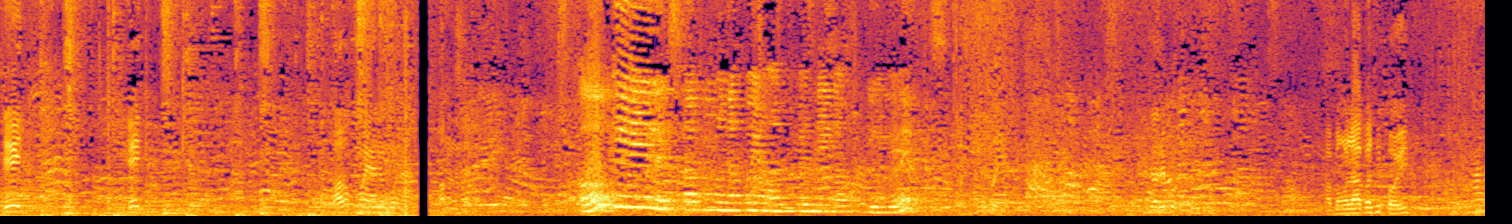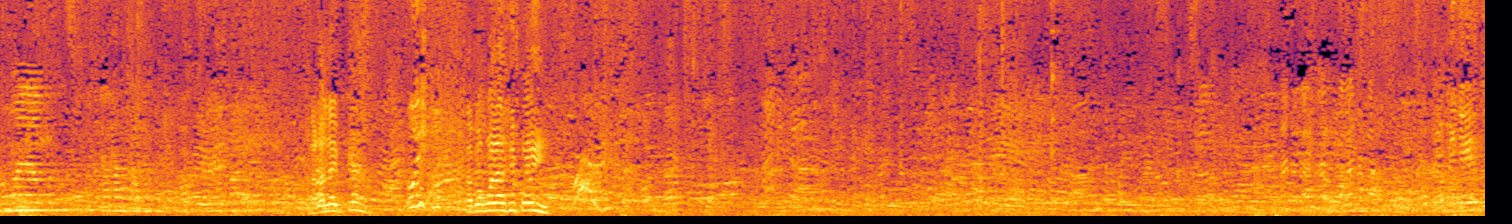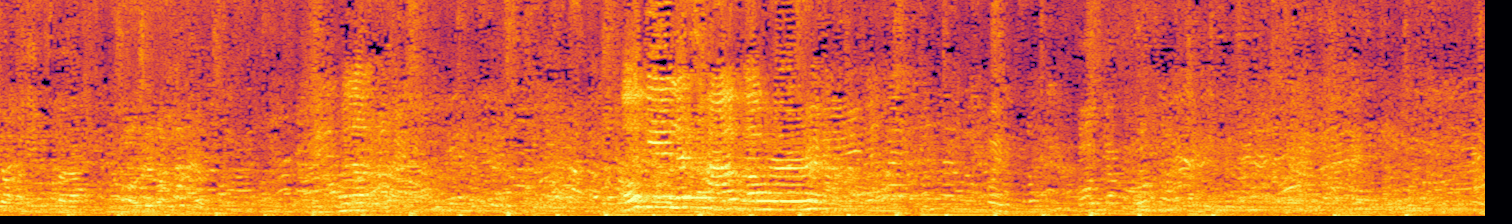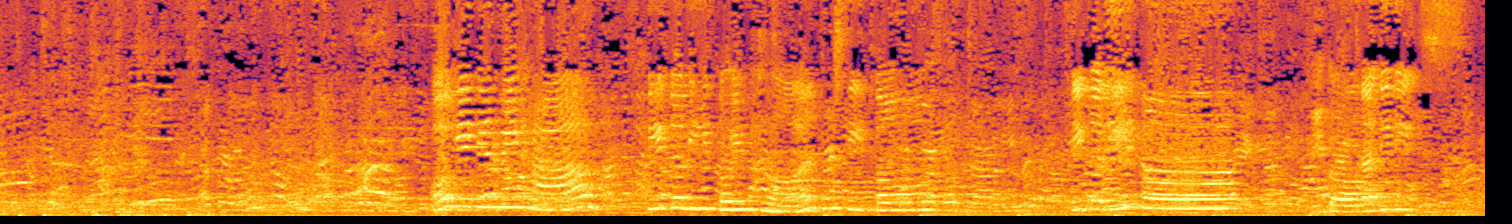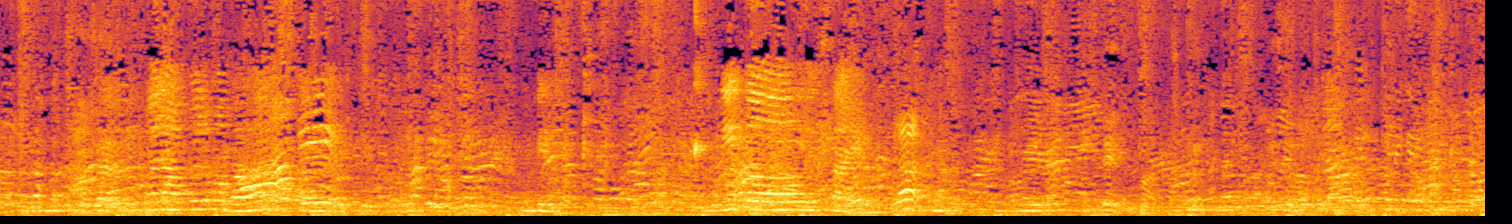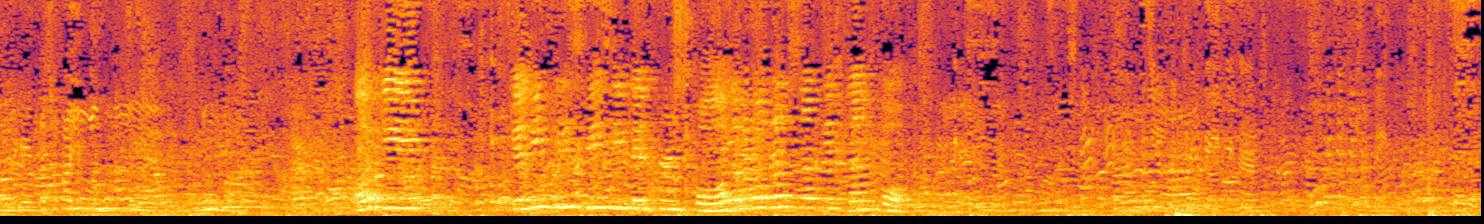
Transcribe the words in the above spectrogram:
Jade. Hawak mo yan, ano muna. Okay, let's stop muna po yung opening of gifts. Sorry po. Habang wala pa si Poy, Habang wala po sa pagkakataon. naka-live ka. Uy! Habang wala si Poy. Kanilis na lang. Wala. Okay, let's have our... Okay, can we have Tito Lito in front? First Tito. Tito Lito. Dito. Daddy Litz. Wala po lumabas. Okay. Tito, it's time. Okay. Can you please be seated first po? The program's not yet done po.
